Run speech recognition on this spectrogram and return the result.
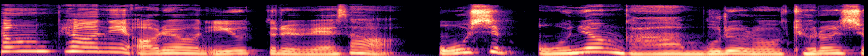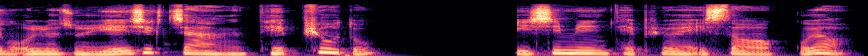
형편이 어려운 이웃들을 위해서 55년간 무료로 결혼식을 올려준 예식장 대표도 이 시민 대표에 있었고요.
